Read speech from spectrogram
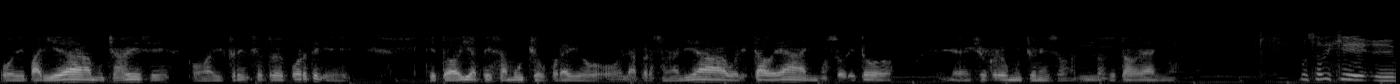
o de pariedad muchas veces, como a diferencia de otro deporte que, que todavía pesa mucho por ahí o la personalidad o el estado de ánimo sobre todo. Eh, yo creo mucho en eso, en los estados de ánimo. Vos sabés que eh,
